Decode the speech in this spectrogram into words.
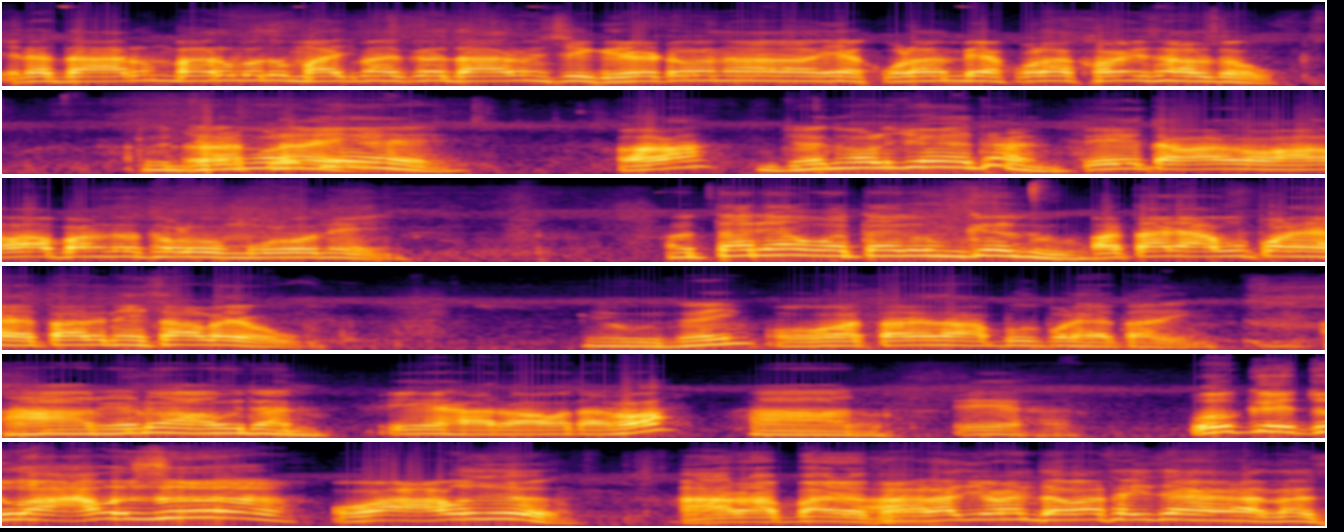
એટલે દારૂ બારું બધું માજ માજ કરે દારૂ ને સિગરેટો ને એકોળા ને બેકોળા ખવાય ચાલતો તો. જનવળ નાય. હા? જનવળ જોઈએ તાણ. તે તમારે વાળવા પણ તો થોડું મૂળો નહીં. અત્યારે આવું અત્યારે તો ઊંઘ્યો છું? અત્યારે આવવું પડે અત્યારે નહીં ચાલે એવું. એવું થઈ ઓ અત્યારે તો આવવું પડે અત્યારે. હા રેડો આવું તાન એ સારું આવો તાર હો. એ હું કીધું આવશે ઓ આવજ. હાર આબા હારા જીવન દવા થઈ જાય હાલ જ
